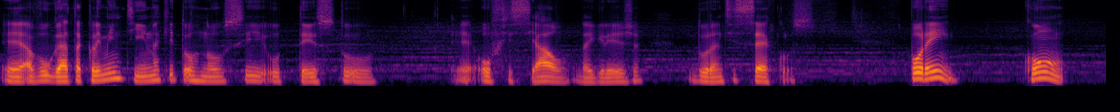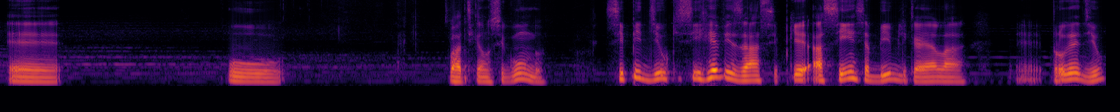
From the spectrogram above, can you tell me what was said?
é, a Vulgata Clementina que tornou-se o texto é, oficial da Igreja durante séculos. Porém, com é, o Vaticano II, se pediu que se revisasse, porque a ciência bíblica ela é, progrediu,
